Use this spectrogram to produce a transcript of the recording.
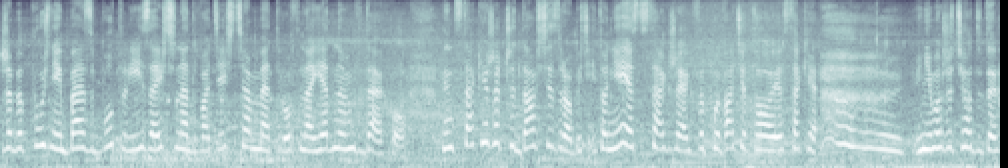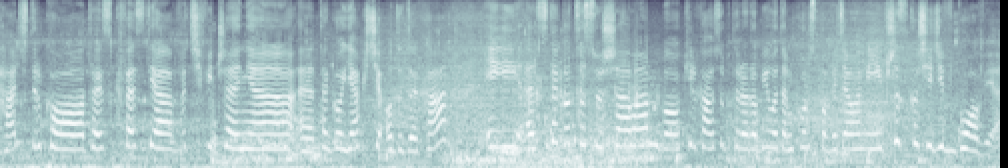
żeby później bez butli zejść na 20 metrów na jednym wdechu. Więc takie rzeczy da się zrobić. I to nie jest tak, że jak wypływacie, to jest takie i nie możecie oddychać, tylko to jest kwestia wyćwiczenia e, tego, jak się oddycha. I e, z tego, co słyszałam, bo kilka osób, które robiły ten kurs, powiedziały mi, wszystko siedzi w głowie.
